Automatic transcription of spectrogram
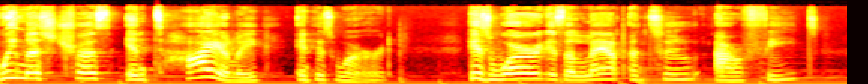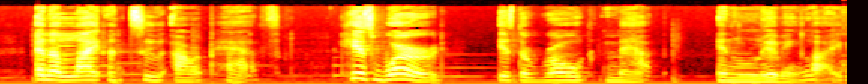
We must trust entirely in his word. His word is a lamp unto our feet and a light unto our path. His word is the road map in living life.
